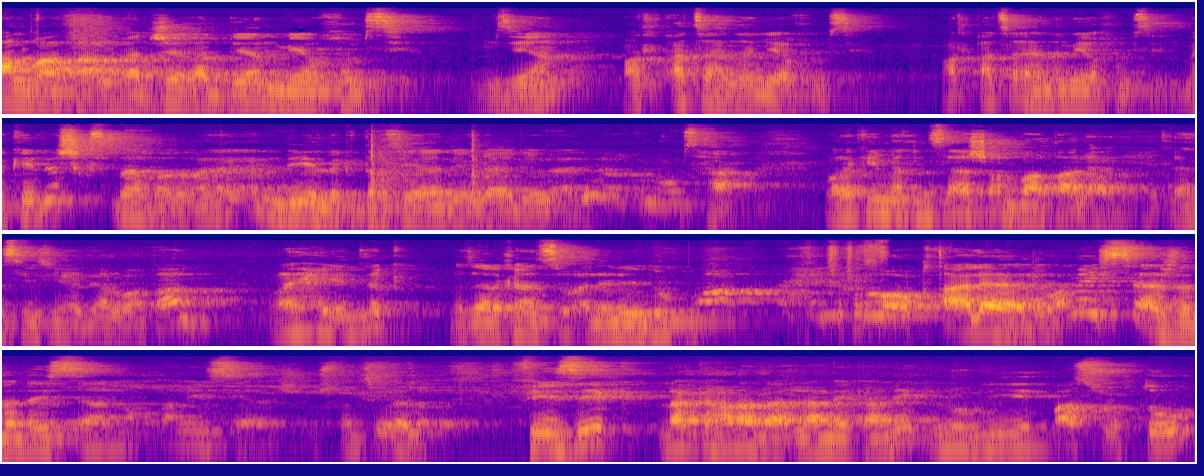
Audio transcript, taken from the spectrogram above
البطل غتجي غدير 150 مزيان؟ غتلقى حتى هنا 150 غتلقى حتى هنا 150 ما كاينلاش هذا دابا ندير لك درتي هذه ولا هذه ولا هذه كلهم صحاح ولكن ما تنساش البطل هذه حيت نسيتي هذه البطل غيحيد لك. مثلا كان السؤال على deux حيت لك. النقطه على هذه وما يستاهلش. دابا هذا يستاهل. نقطه ما يستاهلش. واش فهمتي ولا لا؟ physique لا كهرباء لا mécanique n'oubliez pas surtout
